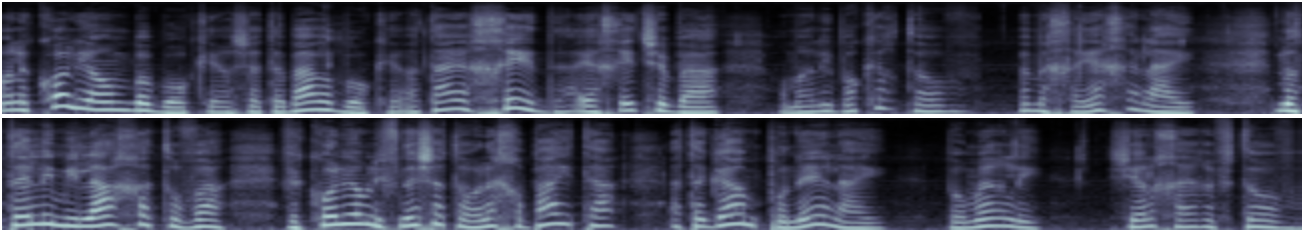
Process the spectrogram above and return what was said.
אומר לו, כל יום בבוקר, כשאתה בא בבוקר, אתה היחיד, היחיד שבא, אומר לי, בוקר טוב. ומחייך אליי, נותן לי מילה אחת טובה, וכל יום לפני שאתה הולך הביתה, אתה גם פונה אליי ואומר לי, שיהיה לך ערב טוב.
